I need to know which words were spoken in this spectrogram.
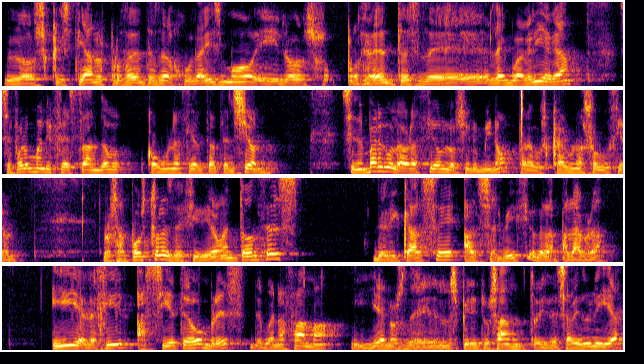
los cristianos procedentes del judaísmo y los procedentes de lengua griega, se fueron manifestando con una cierta tensión. Sin embargo, la oración los iluminó para buscar una solución. Los apóstoles decidieron entonces dedicarse al servicio de la palabra y elegir a siete hombres de buena fama y llenos del Espíritu Santo y de sabiduría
